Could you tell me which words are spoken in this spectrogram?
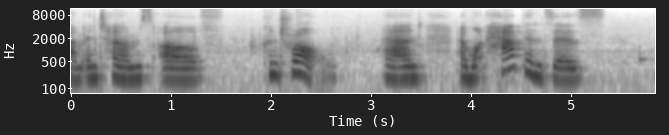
um, in terms of control. And, and what happens is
